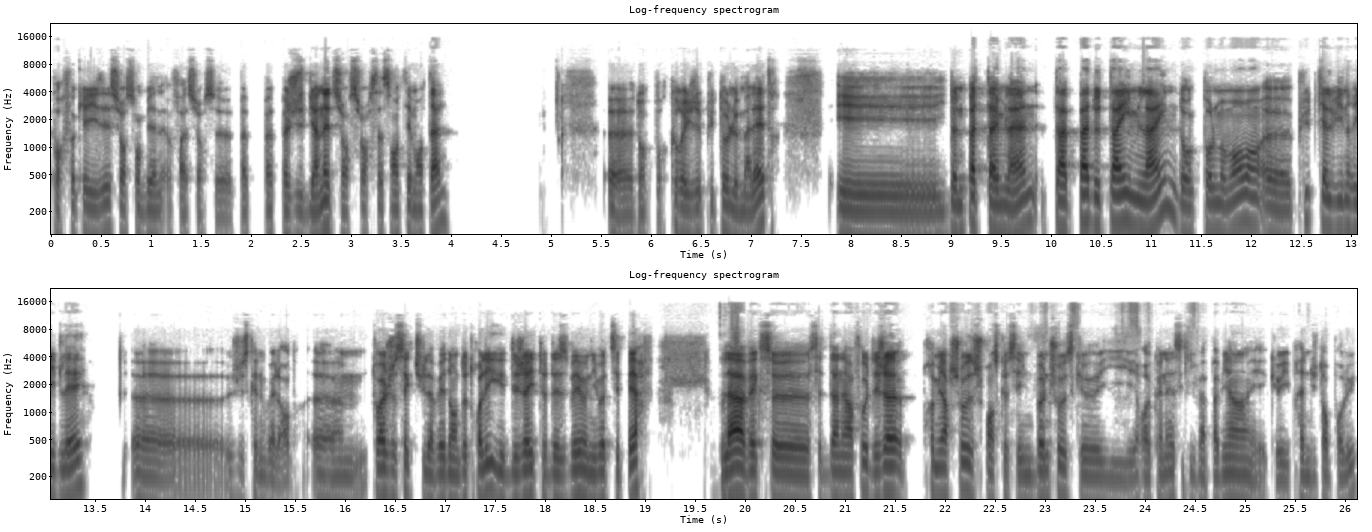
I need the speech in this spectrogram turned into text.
pour focaliser sur son bien, enfin sur ce pas, juste bien-être, sur sa santé mentale. Euh, donc pour corriger plutôt le mal-être. Et il donne pas de timeline, t'as pas de timeline, donc pour le moment euh, plus de Calvin Ridley euh, jusqu'à nouvel ordre. Toi, je sais que tu l'avais dans deux trois ligues et déjà il te décevait au niveau de ses perfs. Là, avec ce, cette dernière info, déjà première chose, je pense que c'est une bonne chose qu'ils reconnaissent qu'il va pas bien et qu'ils prennent du temps pour lui.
